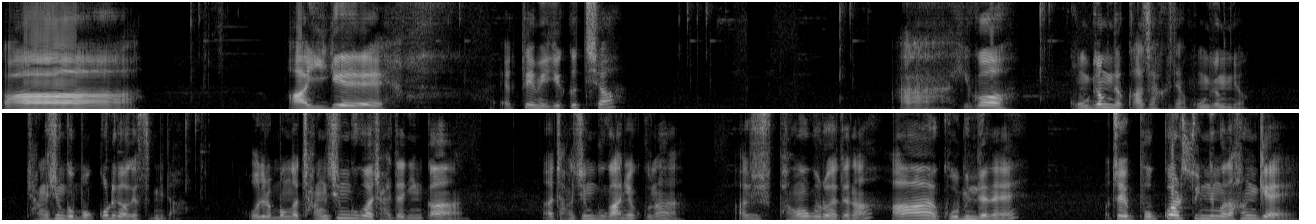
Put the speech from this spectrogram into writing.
아, 아 이게 액땜 이게 끝이야? 아 이거 공격력 가자 그냥 공격력. 장신구 목걸이 가겠습니다 오늘 뭔가 장신구가 잘 되니까. 아 장신구가 아니었구나. 아주 방어구로 해야 되나? 아 고민되네. 어차피 복구할 수 있는 건 한 개.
